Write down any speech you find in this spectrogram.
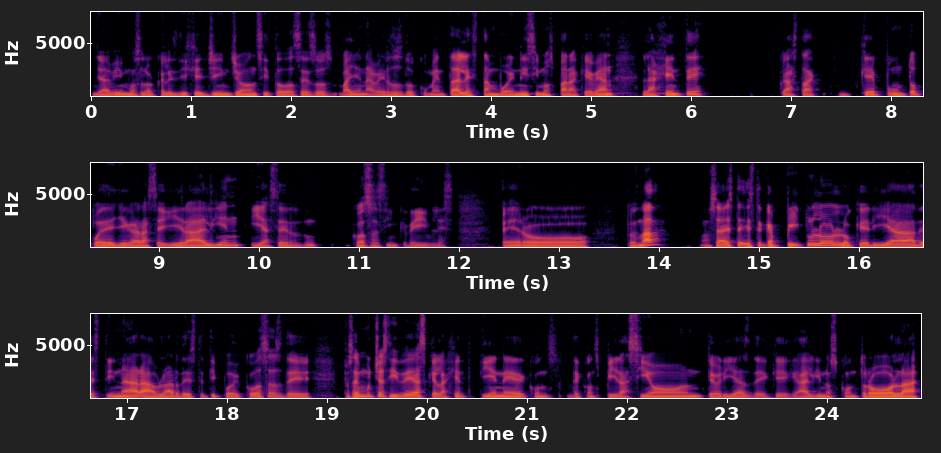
ya vimos lo que les dije, Jim Jones y todos esos. Vayan a ver esos documentales, están buenísimos para que vean la gente hasta qué punto puede llegar a seguir a alguien y hacer cosas increíbles. Pero, pues nada. O sea, este, este capítulo lo quería destinar a hablar de este tipo de cosas, de, pues hay muchas ideas que la gente tiene de conspiración, teorías de que alguien nos controla,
